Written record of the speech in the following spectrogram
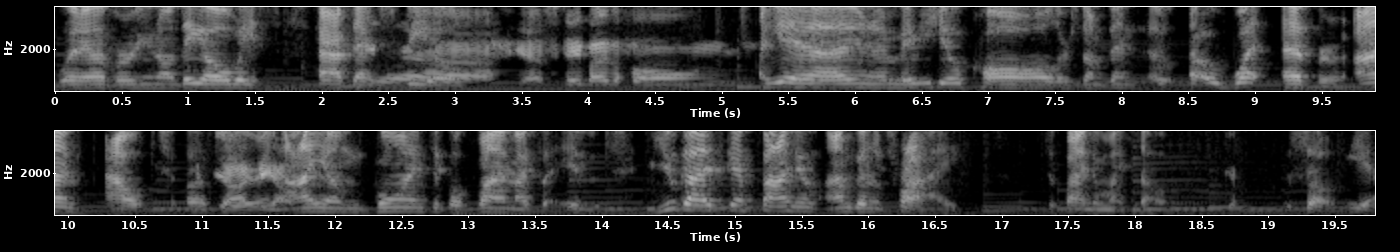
whatever, you know, they always have that spiel. Yeah, yeah. Stay by the phone. Yeah, and maybe he'll call or something. Uh, uh, whatever. I'm out of Yeah, here. I am going to go find myself. If you guys can find him, I'm gonna try to find him myself. Yep. So yeah.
